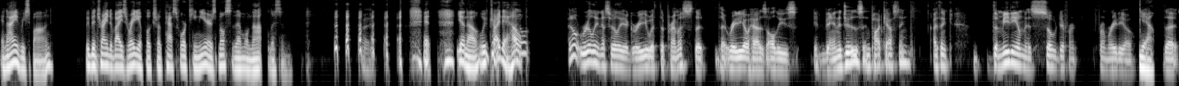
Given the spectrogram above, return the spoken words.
And I respond, We've been trying to advise radio folks for the past 14 years. Most of them will not listen. Right. And, you know, we've tried to I help. don't, I don't really necessarily agree with the premise that that radio has all these advantages in podcasting. I think the medium is so different from radio Yeah. that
